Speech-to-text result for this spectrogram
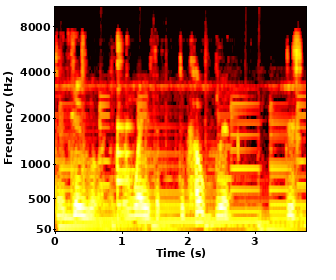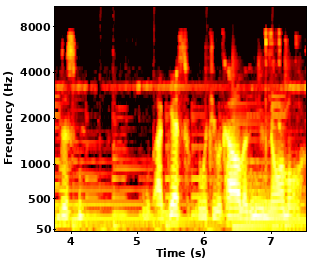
to do, ways to, to cope with this this I guess what you would call a new normal.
